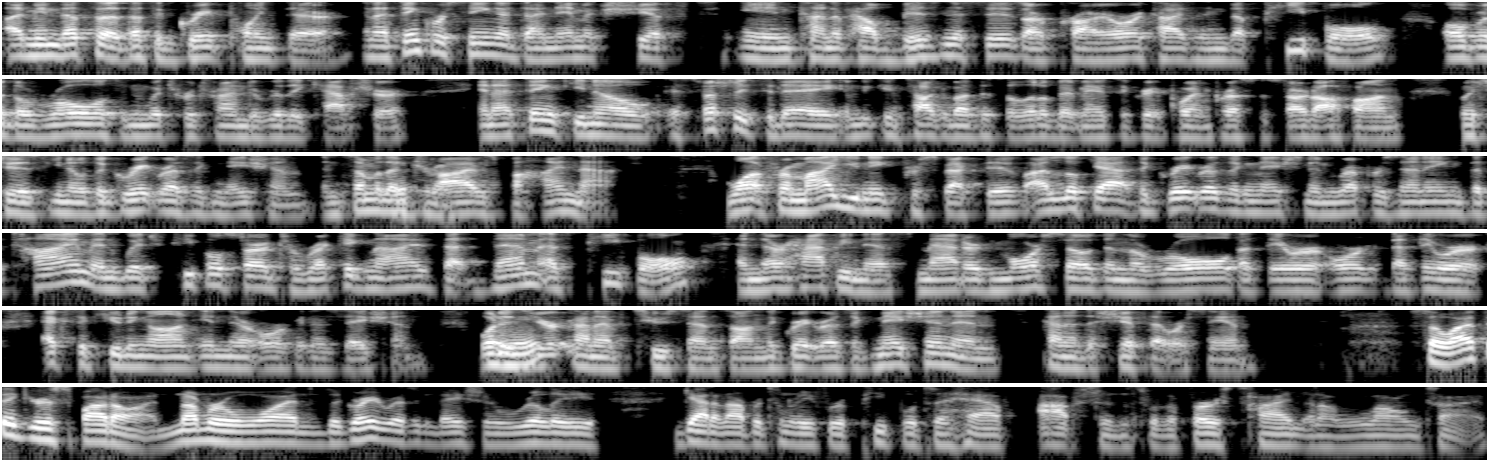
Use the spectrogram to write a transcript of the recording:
I mean, that's a that's a great point there. And I think we're seeing a dynamic shift in kind of how businesses are prioritizing the people over the roles in which we're trying to really capture. And I think, you know, especially today, and we can talk about this a little bit, maybe it's a great point for us to start off on, which is, you know, the great resignation and some of the drives behind that what from my unique perspective, I look at the great resignation in representing the time in which people started to recognize that them as people and their happiness mattered more so than the role that they were or that they were executing on in their organization. What mm-hmm. is your kind of two cents on the great resignation and kind of the shift that we're seeing? So I think you're spot on. Number one, the great resignation really got an opportunity for people to have options for the first time in a long time.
